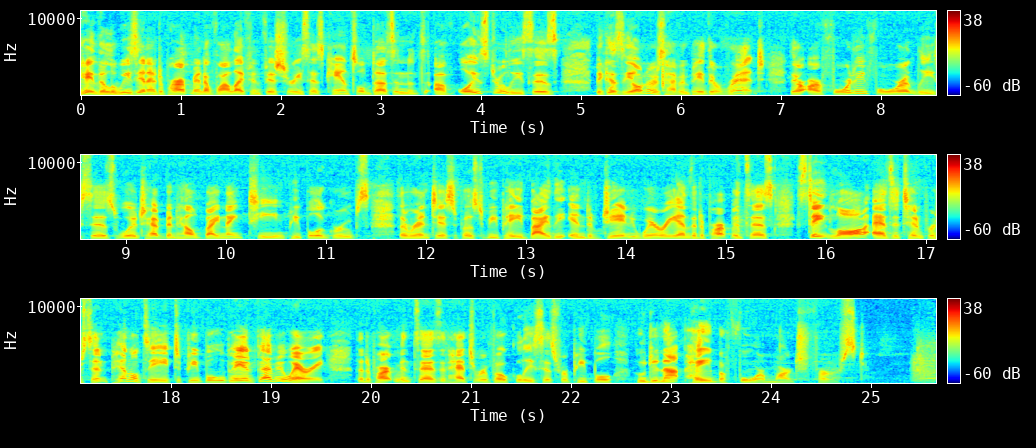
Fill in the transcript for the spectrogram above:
Okay, the Louisiana Department of Wildlife and Fisheries has canceled dozens of oyster leases because the owners haven't paid their rent. There are 44 leases which have been held by 19 people or groups. The rent is supposed to be paid by the end of January, and the department says state law adds a 10% penalty to people who pay in February. The department says it had to revoke leases for people who did not pay before March 1st.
